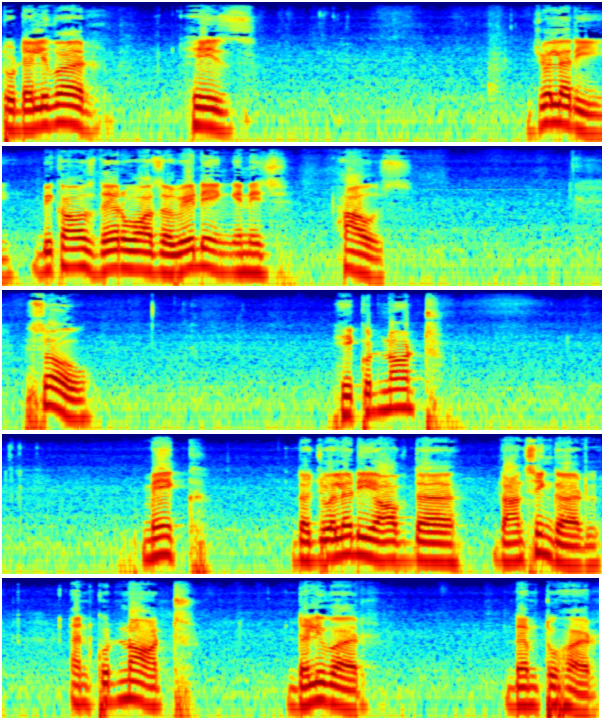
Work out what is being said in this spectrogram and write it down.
to deliver his jewelry because there was a wedding in his house. So he could not make the jewelry of the dancing girl and could not deliver them to her.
